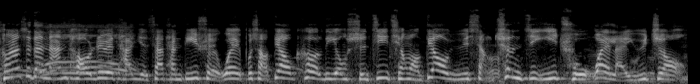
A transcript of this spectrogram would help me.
同样是在南投，日月潭也下潭滴水位，不少钓客利用时机前往钓鱼，想趁机移除外来鱼种。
